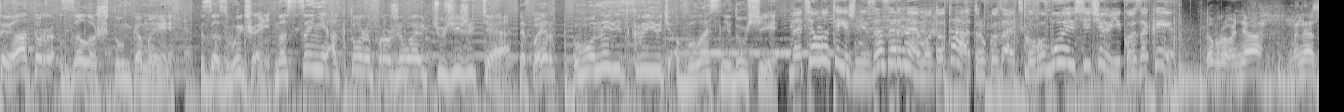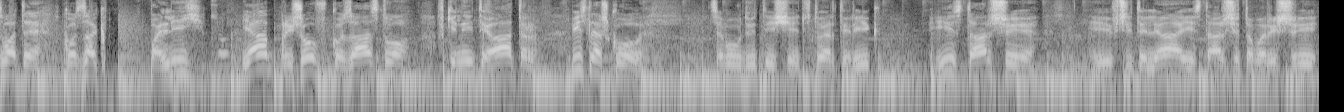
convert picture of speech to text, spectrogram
Театр за лаштунками. Зазвичай на сцені актори проживають чужі життя. Тепер вони відкриють власні душі. На цьому тижні зазирнемо до театру козацького бою Січові козаки. Доброго дня, мене звати Козак Палій. Я прийшов в козацтво, в кіний театр після школи. Це був 2004 рік. І старші і вчителя, і старші товариші,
